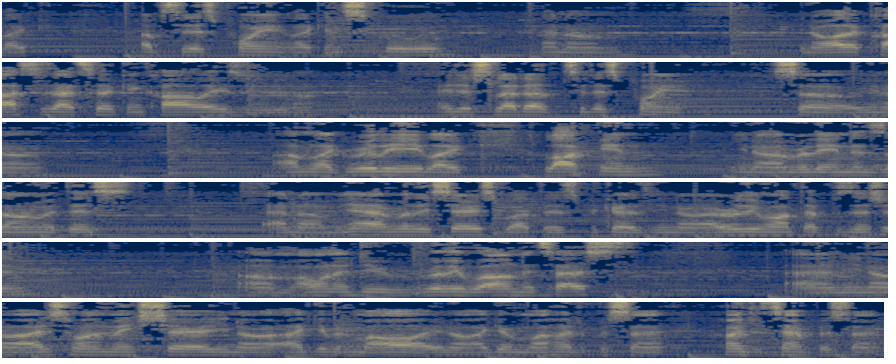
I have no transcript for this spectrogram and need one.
like up to this point, like in school, and um, you know, all the classes I took in college, you know, it just led up to this point. So you know, I'm like really like locked in. You know, I'm really in the zone with this, and um, yeah, I'm really serious about this because you know I really want that position. Um, I want to do really well in the test, and you know I just want to make sure you know I give it my all. You know, I give it my 100 percent, 110 percent.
